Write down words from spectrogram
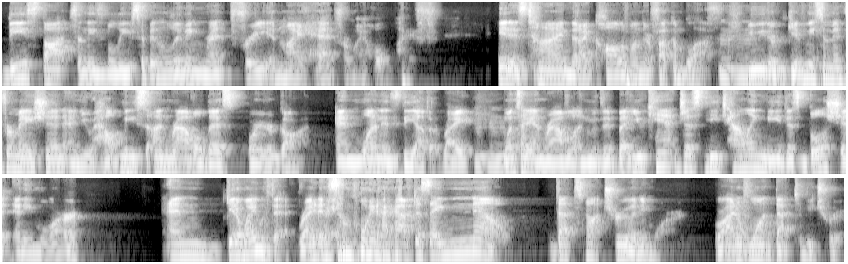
these thoughts and these beliefs have been living rent free in my head for my whole life it is time that I call them on their fucking bluff. Mm-hmm. You either give me some information and you help me unravel this, or you're gone. And one is the other, right? Mm-hmm. Once I unravel and move it, but you can't just be telling me this bullshit anymore and get away with it, right? right? At some point, I have to say, no, that's not true anymore, or I don't want that to be true.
